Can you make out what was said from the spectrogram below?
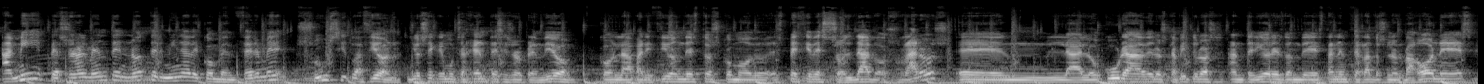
a mí personalmente no termina de convencerme su situación. Yo sé que mucha gente se sorprendió con la aparición de estos como especie de soldados raros, en la locura de los capítulos anteriores donde están encerrados en los vagones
